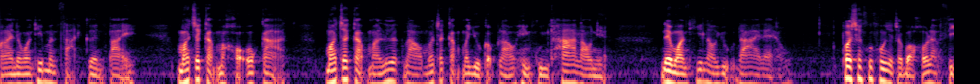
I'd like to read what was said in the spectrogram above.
มาในวันที่มันสายเกินไป มักจะกลับมาขอโอกาส มักจะกลับมาเลือกเรา มักจะกลับมาอยู่กับเรา เห็นคุณค่าเราเนี่ย ในวันที่เราอยู่ได้แล้ว เพราะฉะนั้นคุณคงอยากจะบอกเขาแหละสี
